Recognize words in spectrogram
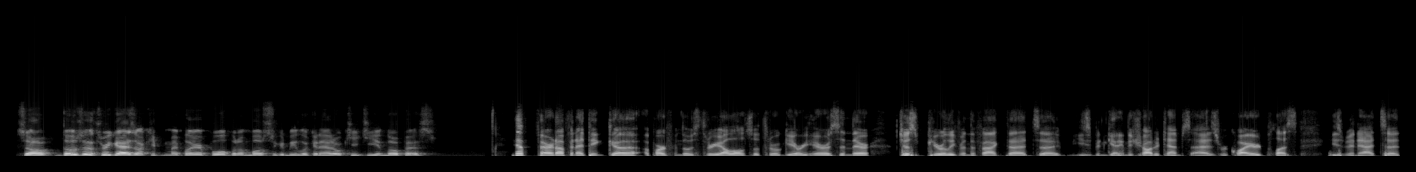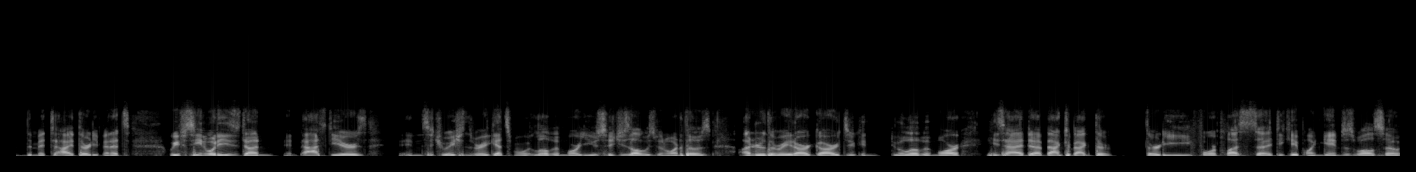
So those are the three guys I'll keep in my player pool, but I'm mostly going to be looking at Okeke and Lopez. Yep, fair enough. And I think uh, apart from those three, I'll also throw Gary Harris in there, just purely from the fact that uh, he's been getting the shot attempts as required. Plus, he's been at uh, the mid to high 30 minutes. We've seen what he's done in past years in situations where he gets more, a little bit more usage. He's always been one of those under the radar guards who can do a little bit more. He's had back to back 34 plus uh, DK point games as well. So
